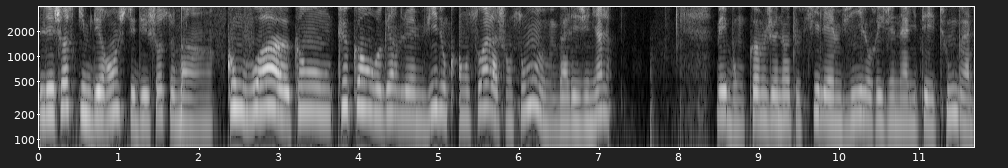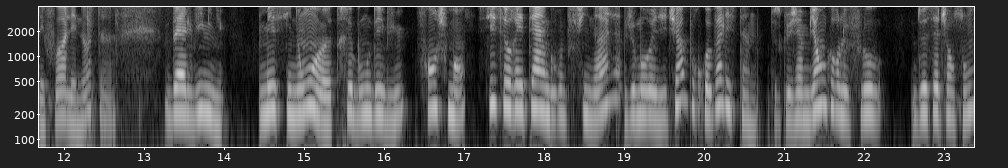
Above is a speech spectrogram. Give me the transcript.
Les choses qui me dérangent, c'est des choses ben, qu'on voit quand, que quand on regarde le MV. Donc en soi, la chanson, bah, elle est géniale. Mais bon, comme je note aussi les MV, l'originalité et tout, bah, des fois, les notes, ben, elle diminue. Mais sinon, euh, très bon début. Franchement, si ça aurait été un groupe final, je m'aurais dit tiens, pourquoi pas les Stan? Parce que j'aime bien encore le flow de cette chanson.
